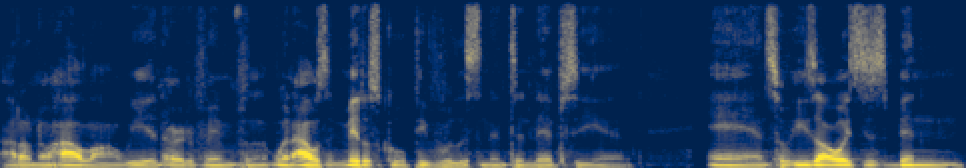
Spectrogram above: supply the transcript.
I don't know how long. We had heard of him from when I was in middle school. People were listening to Nipsey, and and so he's always just been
